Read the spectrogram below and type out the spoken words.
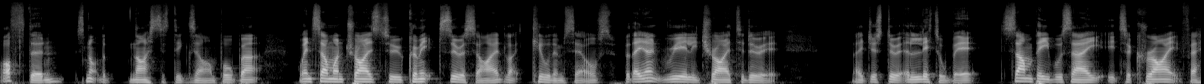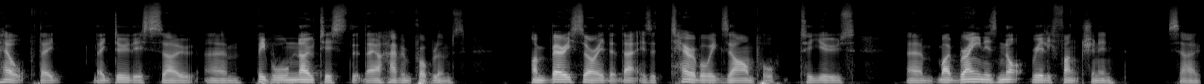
Often, it's not the nicest example, but when someone tries to commit suicide, like kill themselves, but they don't really try to do it, they just do it a little bit some people say it's a cry for help. They they do this so um, people will notice that they are having problems. I'm very sorry that that is a terrible example to use. Um, my brain is not really functioning, so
